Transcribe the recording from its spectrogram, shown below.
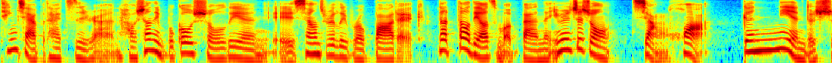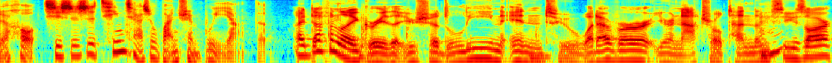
听起来不太自然，好像你不够熟练，it sounds really robotic。那到底要怎么办呢？因为这种讲话跟念的时候，其实是听起来是完全不一样的。I definitely agree that you should lean into whatever your natural tendencies mm-hmm. are,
